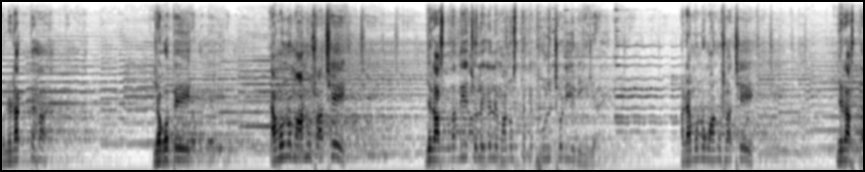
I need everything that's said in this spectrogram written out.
মনে রাখতে হয়, জগতে এমনও মানুষ আছে যে রাস্তা দিয়ে চলে গেলে মানুষ তাকে ফুল ছড়িয়ে নিয়ে যায়। আর এমনও মানুষ আছে যে রাস্তা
